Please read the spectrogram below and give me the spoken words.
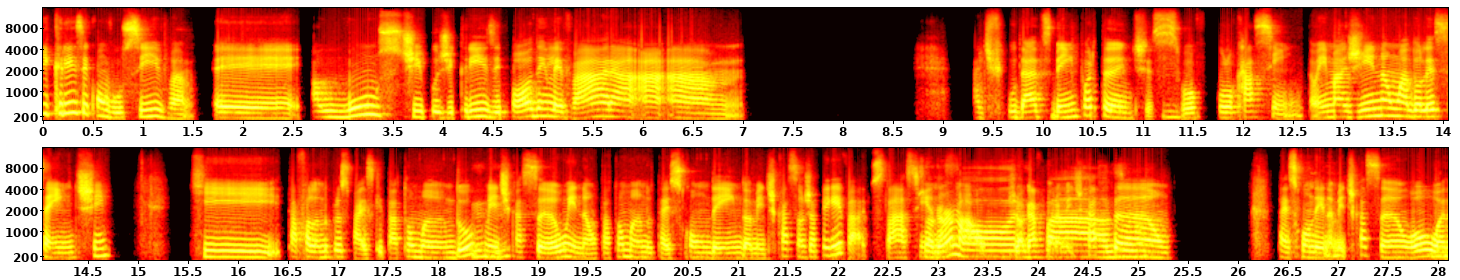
E crise convulsiva, é, alguns tipos de crise podem levar a, a, a, a dificuldades bem importantes. Uhum. Vou colocar assim. Então, imagina um adolescente que está falando para os pais que está tomando uhum. medicação e não está tomando, está escondendo a medicação. Já peguei vários, tá? Assim é joga é normal. Fora, joga fora a medicação. Está escondendo a medicação, ou uhum. a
